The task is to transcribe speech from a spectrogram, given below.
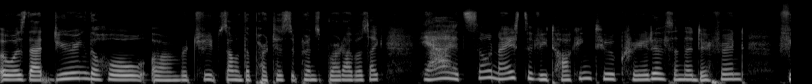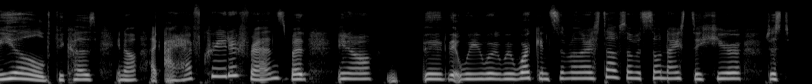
It was that during the whole um, retreat, some of the participants brought up, was like, yeah, it's so nice to be talking to creatives in a different field because, you know, like I have creative friends, but, you know, they, they, we, we, we work in similar stuff. So it's so nice to hear just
